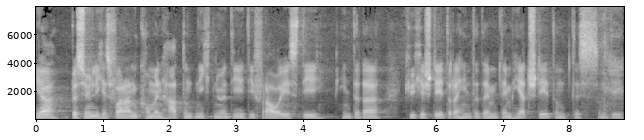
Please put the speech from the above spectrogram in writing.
ja, persönliches Vorankommen hat und nicht nur die, die Frau ist, die hinter der Küche steht oder hinter dem, dem Herd steht und, das, und die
